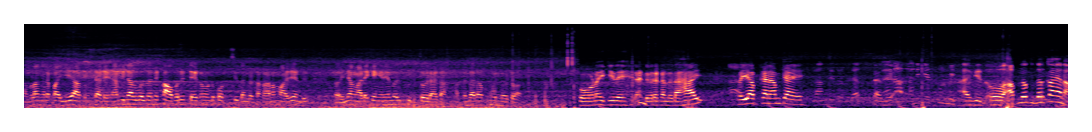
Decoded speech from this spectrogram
നമ്മളങ്ങനെ പയ്യെ യാത്ര സ്റ്റാർട്ട് ചെയ്യാം ഞാൻ പിന്നെ അതുപോലെ തന്നെ കവർ ഇട്ടേക്കണോണ്ട് കുറച്ച് ഇതുണ്ട് കേട്ടോ. കാരണം മഴയുണ്ട്. ഇനി അങ്ങടേക്ക് എങ്ങനെയൊന്നും ഒരു പിടുത്തമില്ല അപ്പം എന്തായാലും നമുക്ക് മുന്നോട്ട് പോകാം വയ്ക്കിതേ രണ്ടുപേരെ കണ്ടിട്ടാ. ഹായ് भैया आपका नाम क्या है? अनिकेत ओ आप लोग इधर का है ना?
